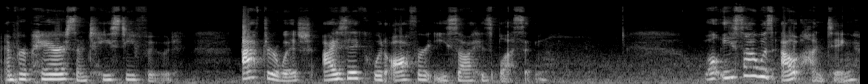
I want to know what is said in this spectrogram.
and prepare some tasty food after which Isaac would offer Esau his blessing. While Esau was out hunting,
